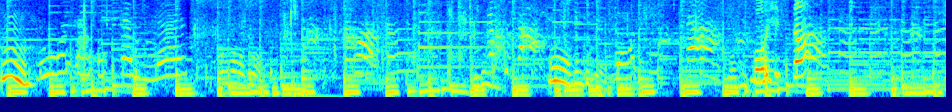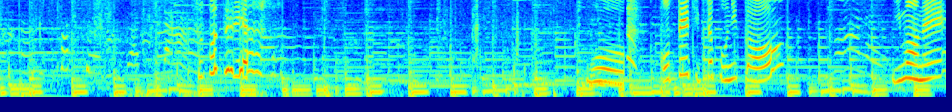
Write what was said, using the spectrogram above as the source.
응. 요거 삼겹살이네. 줘, 줘, 줘. 멋있어? 슈퍼트리야. 우와. 어때? 직접 보니까? 이만해?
